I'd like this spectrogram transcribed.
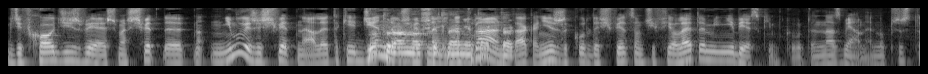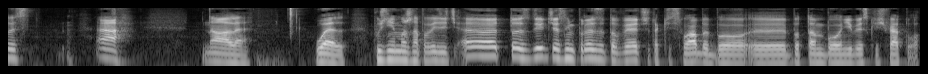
gdzie wchodzisz, wiesz, masz świetne, no, nie mówię, że świetne, ale takie dzienne naturalne oświetlenie, oświetlenie naturalne, tak, tak. tak, a nie, że kurde świecą ci fioletem i niebieskim, kurde, na zmianę, no przecież to jest, ach, no ale well. Później można powiedzieć, e, to zdjęcie z imprezy to wiecie, takie słabe, bo, y, bo tam było niebieskie światło.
